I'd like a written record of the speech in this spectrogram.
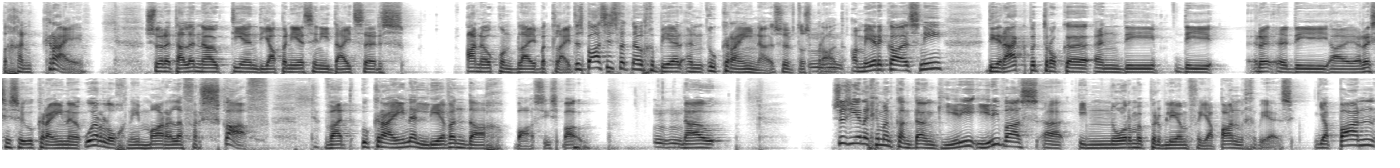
begin kry sodat hulle nou teen die Japaneese en die Duitsers aanhou kon bly beklei. Dis basies wat nou gebeur in Oekraïne, soos wat ons praat. Mm. Amerika is nie direk betrokke in die die die uh, Russiese Oekraïne oorlog nie, maar hulle verskaf wat Oekraïne lewendig basies bou. Mm -hmm. Nou soos enigiemand kan dink, hierdie hierdie was 'n uh, enorme probleem vir Japan gewees. Japan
